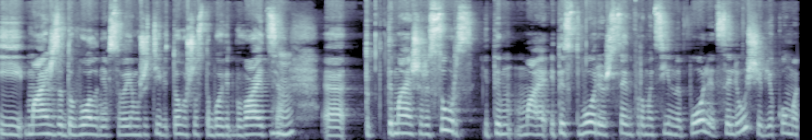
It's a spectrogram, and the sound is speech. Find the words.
і маєш задоволення в своєму житті від того, що з тобою відбувається, Мгм. Е, Тобто ти маєш ресурс, і ти має, і ти створюєш це інформаційне поле, целющі, в якому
